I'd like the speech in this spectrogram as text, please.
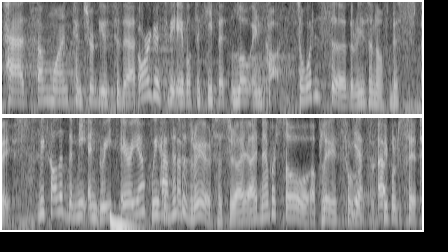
had someone contribute to that in order to be able to keep it low in cost. so what is uh, the reason of this space? We call it the meet and greet area. We have this is rare, sister. I, I never saw a place for Yes, uh, people to sit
